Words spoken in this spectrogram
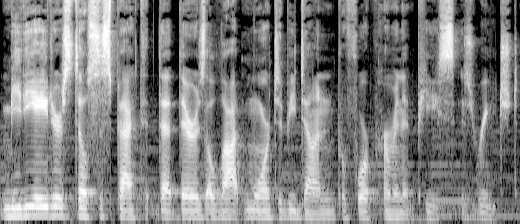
mediators still suspect that there is a lot more to be done before permanent peace is reached.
